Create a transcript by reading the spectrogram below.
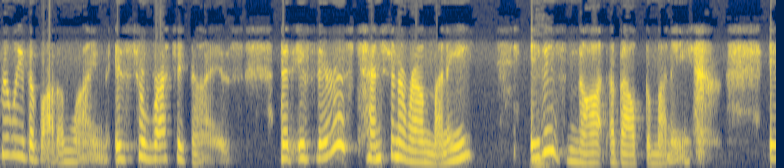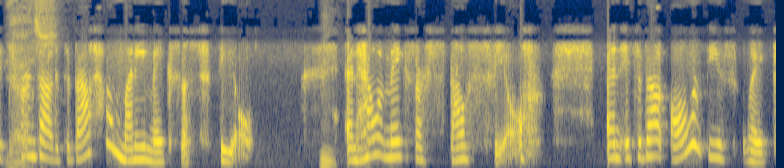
really the bottom line is to recognize that if there is tension around money, it is not about the money. It yes. turns out it's about how money makes us feel hmm. and how it makes our spouse feel. And it's about all of these like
